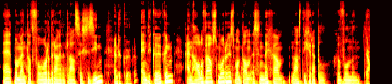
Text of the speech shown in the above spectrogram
Het moment dat Van Wordragen het laatst is gezien. En de keuken. In de keuken. En half elf s morgens, want dan is zijn lichaam naast die greppel gevonden. Ja.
